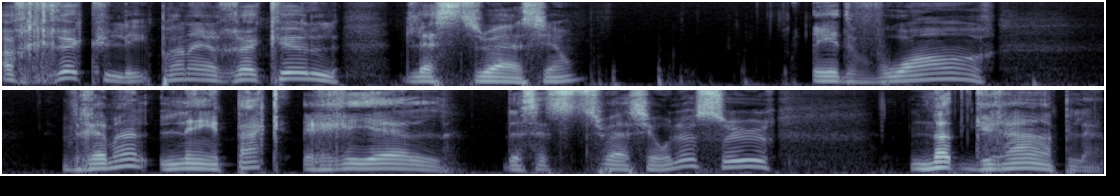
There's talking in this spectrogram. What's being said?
reculer, prendre un recul de la situation et de voir vraiment l'impact réel de cette situation-là sur notre grand plan,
